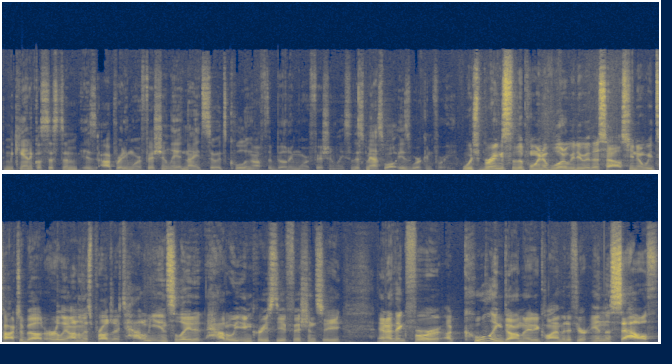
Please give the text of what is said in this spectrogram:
The mechanical system is operating more efficiently at night, so it's cooling off the building more efficiently. So this mass wall is working for you. Which brings to the point of what do we do with this house? You know, we talked about early on in this project, how do we insulate it? How do we increase the efficiency? And I think for a cooling dominated climate, if you're in the south,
